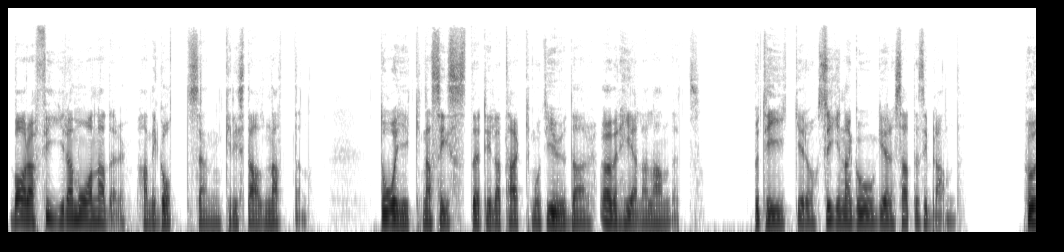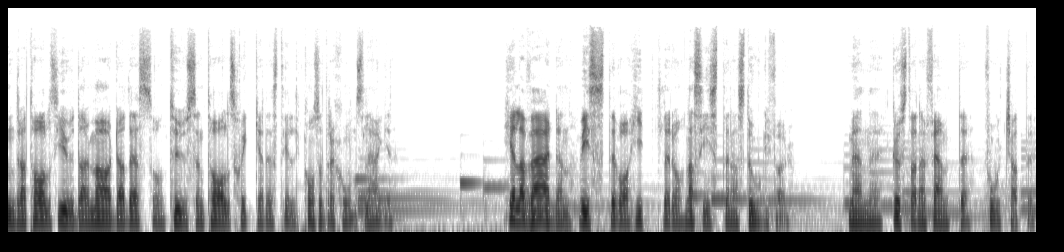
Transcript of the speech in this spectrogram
Bara fyra månader hade gått sedan kristallnatten. Då gick nazister till attack mot judar över hela landet. Butiker och synagogor sattes i brand. Hundratals judar mördades och tusentals skickades till koncentrationsläger. Hela världen visste vad Hitler och nazisterna stod för. Men eh, Gustav V fortsatte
